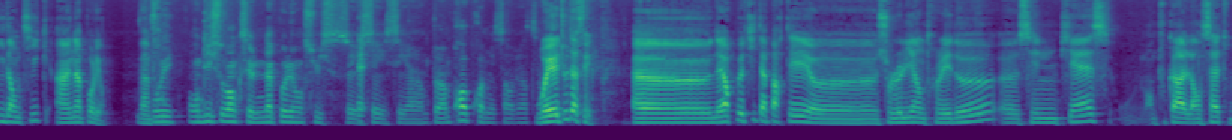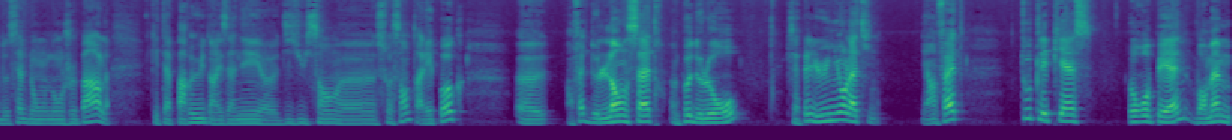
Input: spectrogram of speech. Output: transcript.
identique à un Napoléon. Oui, on dit souvent que c'est le Napoléon suisse. C'est eh. un peu impropre, mais ça revient. Oui, tout à fait. Euh, d'ailleurs, petit aparté euh, sur le lien entre les deux, euh, c'est une pièce, en tout cas l'ancêtre de celle dont, je parle, qui est apparue dans les années 1860 à l'époque, en fait de l'ancêtre un peu de l'euro, qui s'appelle l'Union latine. Et en fait, toutes les pièces européennes, voire même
